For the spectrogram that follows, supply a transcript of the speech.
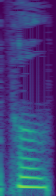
Apple.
